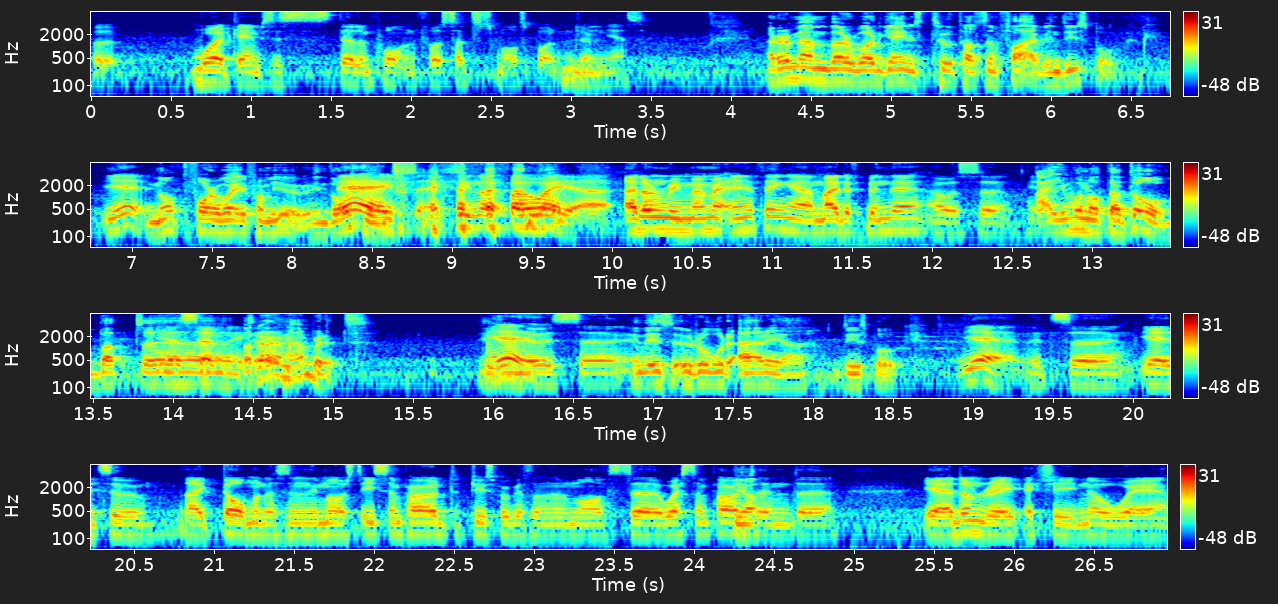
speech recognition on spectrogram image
but World Games is still important for such a small sport in Germany. Yes. I remember World Games 2005 in Duisburg, Yeah. not far away from you, in Dortmund. Yeah, it's actually not far away. Uh, I don't remember anything. I might have been there. I was. Uh, Ah, you were not that old, but uh, Yeah, seven, but I exactly. Mm. remember it. In, yeah, it was. Uh, in this rural area, Duisburg. Yeah, it's uh, yeah, it's uh, like Dortmund is in the most eastern part, Duisburg is in the most uh, western part, Yeah. and uh, yeah, I don't really actually know where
